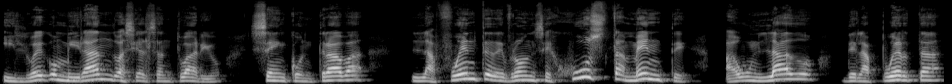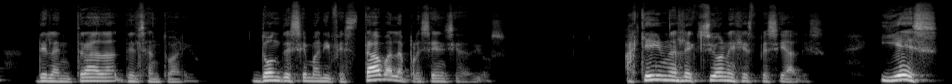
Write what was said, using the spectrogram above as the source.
Y luego mirando hacia el santuario se encontraba la fuente de bronce justamente a un lado de la puerta de la entrada del santuario, donde se manifestaba la presencia de Dios. Aquí hay unas lecciones especiales y es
